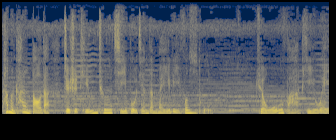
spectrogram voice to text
他们看到的只是停车起步间的美丽风土，却无法体味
